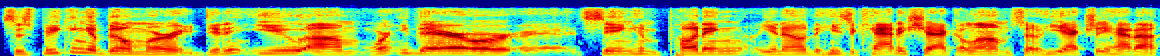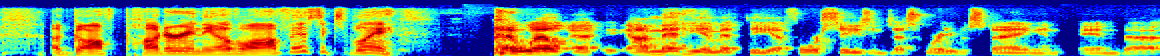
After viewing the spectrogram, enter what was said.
so speaking of Bill Murray, didn't you um weren't you there or uh, seeing him putting? You know that he's a Caddyshack alum, so he actually had a a golf putter in the Oval Office. Explain. Well, uh, I met him at the uh, Four Seasons. That's where he was staying, and and uh,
